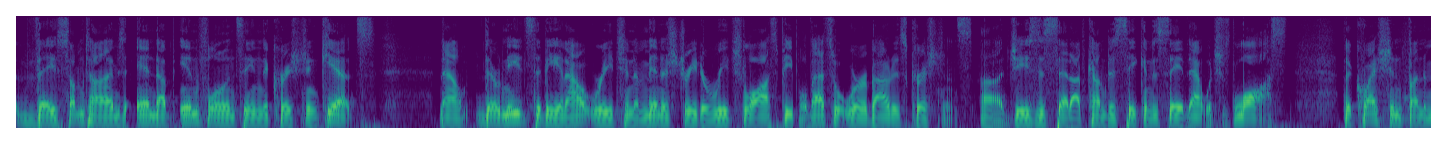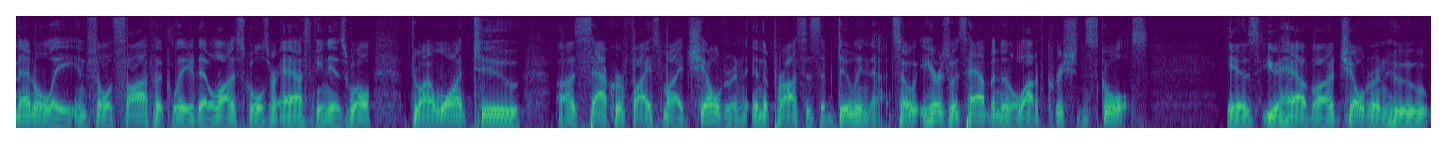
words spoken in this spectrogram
they sometimes end up influencing the Christian kids. Now, there needs to be an outreach and a ministry to reach lost people. That's what we're about as Christians. Uh, Jesus said, I've come to seek and to save that which is lost. The question fundamentally and philosophically that a lot of schools are asking is well, do I want to uh, sacrifice my children in the process of doing that? So here's what's happened in a lot of Christian schools is you have uh, children who,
